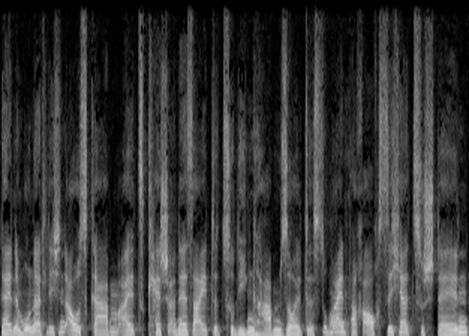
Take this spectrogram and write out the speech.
deine monatlichen Ausgaben als Cash an der Seite zu liegen haben solltest, um einfach auch sicherzustellen,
